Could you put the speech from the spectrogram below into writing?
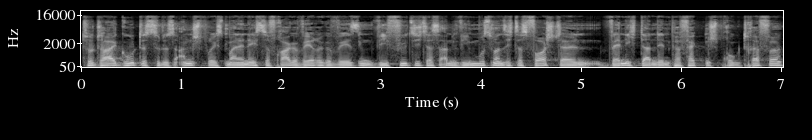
Total gut, dass du das ansprichst. Meine nächste Frage wäre gewesen, wie fühlt sich das an? Wie muss man sich das vorstellen, wenn ich dann den perfekten Sprung treffe?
